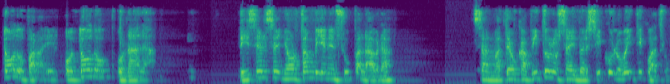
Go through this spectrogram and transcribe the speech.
todo para Él, o todo o nada. Dice el Señor también en su palabra, San Mateo capítulo 6, versículo 24,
